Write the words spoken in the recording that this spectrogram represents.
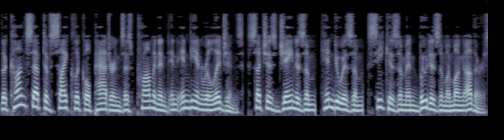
The concept of cyclical patterns is prominent in Indian religions, such as Jainism, Hinduism, Sikhism and Buddhism among others.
